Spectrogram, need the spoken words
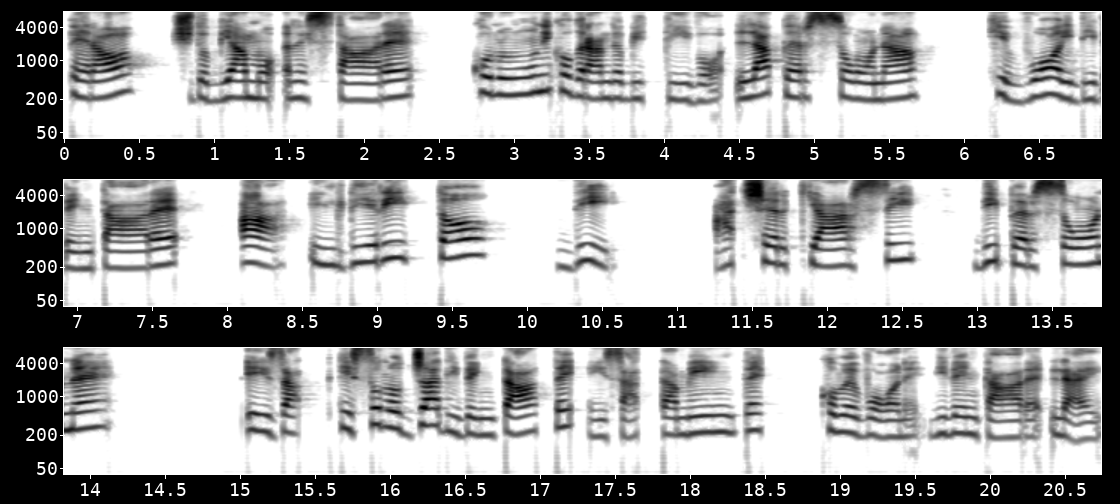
però ci dobbiamo restare con un unico grande obiettivo, la persona che vuoi diventare ha il diritto di accerchiarsi di persone esa- che sono già diventate esattamente come vuole diventare lei.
